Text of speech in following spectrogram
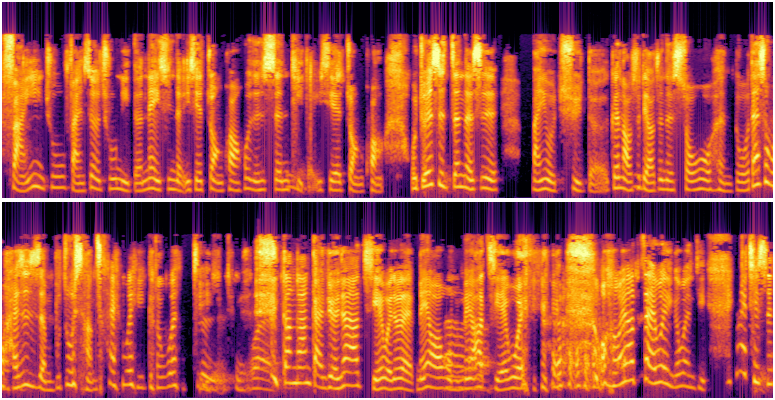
反映出、反射出你的内心的一些状况，或者是身体的一些状况。我觉得是真的是。蛮有趣的，跟老师聊真的收获很多，但是我还是忍不住想再问一个问题。刚刚感觉好像要结尾，对不对？没有，我们没有要结尾，我们要再问一个问题，因为其实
